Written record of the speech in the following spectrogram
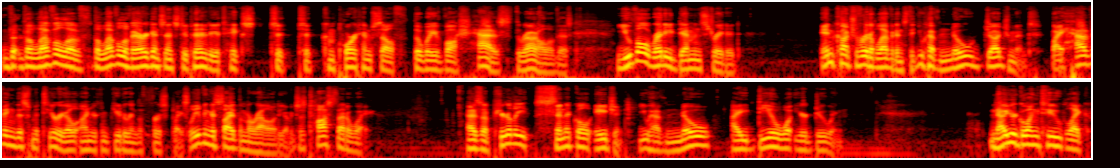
the, the level of the level of arrogance and stupidity it takes to to comport himself the way Vaush has throughout all of this. You've already demonstrated incontrovertible evidence that you have no judgment by having this material on your computer in the first place. Leaving aside the morality of it, just toss that away. As a purely cynical agent, you have no idea what you're doing. Now you're going to like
